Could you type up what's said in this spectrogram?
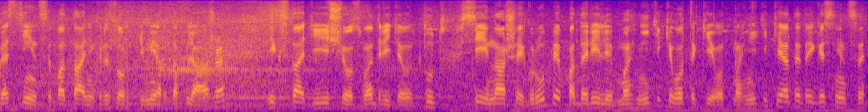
гостиницы Ботаник Резорт Кемер до пляжа. И, кстати, еще, смотрите, тут всей нашей группе подарили магнитики, вот такие вот магнитики от этой гостиницы.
